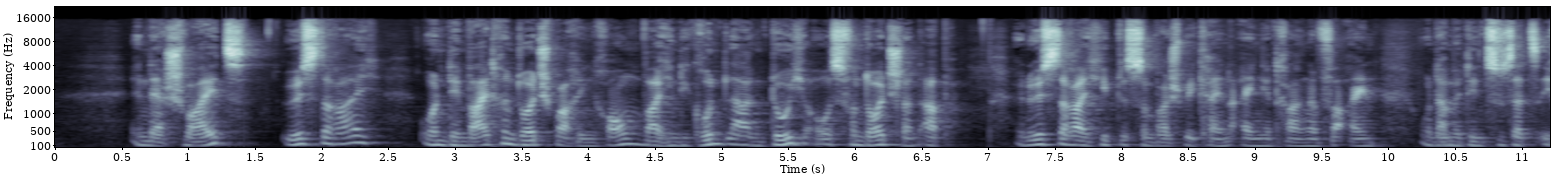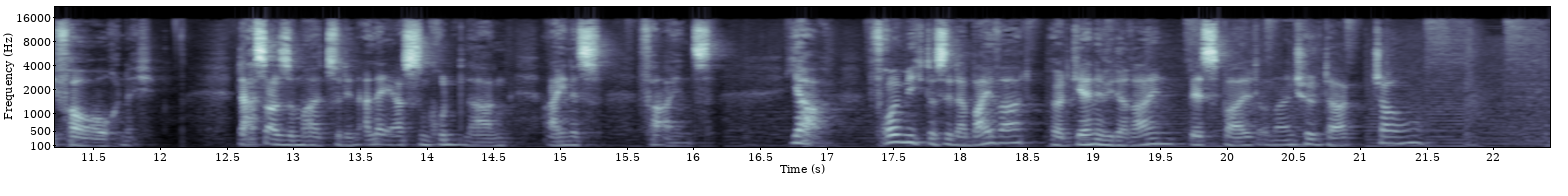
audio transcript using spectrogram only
In der Schweiz, Österreich und dem weiteren deutschsprachigen Raum weichen die Grundlagen durchaus von Deutschland ab. In Österreich gibt es zum Beispiel keinen eingetragenen Verein und damit den Zusatz e.V. auch nicht. Das also mal zu den allerersten Grundlagen eines Vereins. Ja, freue mich, dass ihr dabei wart. Hört gerne wieder rein. Bis bald und einen schönen Tag. Ciao.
